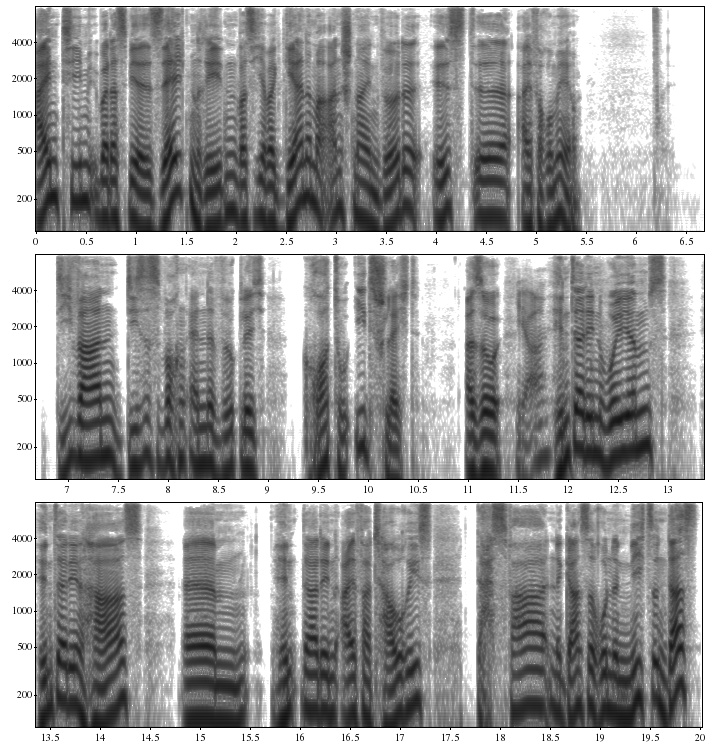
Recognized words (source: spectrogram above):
ein Team, über das wir selten reden, was ich aber gerne mal anschneiden würde, ist äh, Alfa Romeo die waren dieses Wochenende wirklich grottoid schlecht. Also ja. hinter den Williams, hinter den Haas, ähm, hinter den Alpha Tauris, das war eine ganze Runde nichts. Und das,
